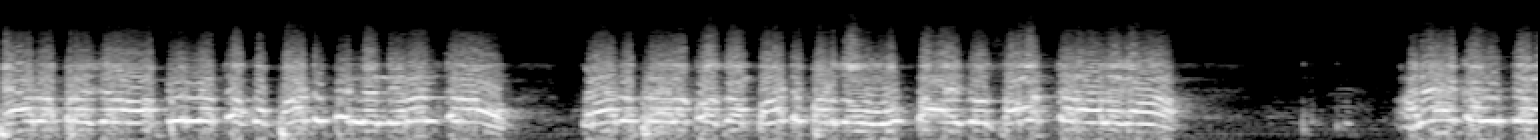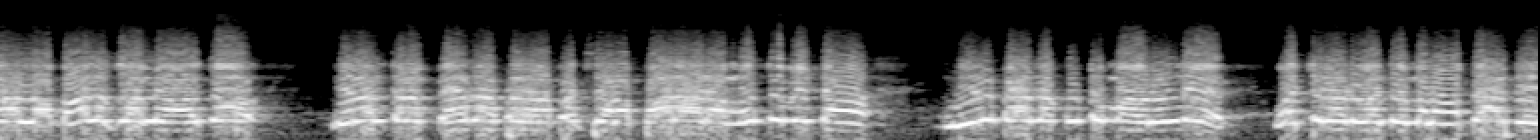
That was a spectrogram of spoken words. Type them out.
పేద ప్రజల అభ్యున్నతకు పాటుపడిన నిరంతరం పేద ప్రజల కోసం పాటుపడుతూ ముప్పై ఐదు సంవత్సరాలుగా అనేక ఉద్యమాల్లో భాగస్వామ్యం అవుతూ నిరంతరం పేద ప్రజల పక్షాన పోరాడే ముద్దు బిడ్డ నిరుపేద కుటుంబం నుండి వచ్చినటువంటి మన అభ్యర్థి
